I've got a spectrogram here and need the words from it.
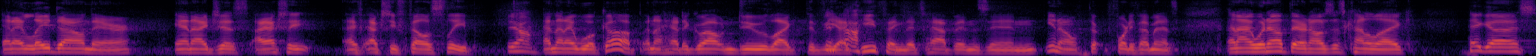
And I laid down there, and I just I actually I actually fell asleep. Yeah. And then I woke up and I had to go out and do like the VIP Yeah. thing that happens in you know th- 45 minutes. And I went out there and I was just kind of like. Hey guys,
